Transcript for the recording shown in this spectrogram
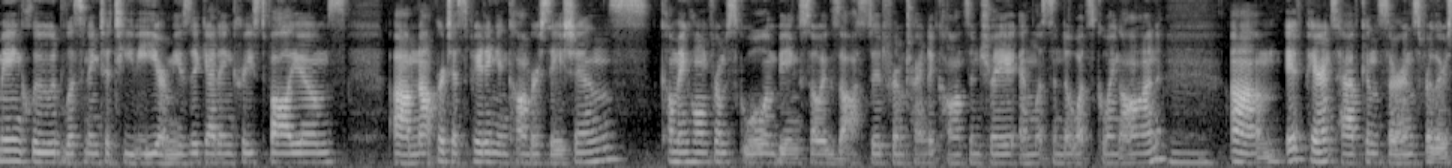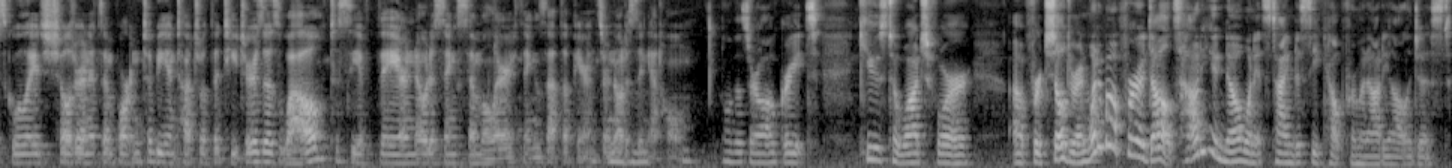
may include listening to TV or music at increased volumes, um, not participating in conversations, coming home from school and being so exhausted from trying to concentrate and listen to what's going on. Um, if parents have concerns for their school age children, it's important to be in touch with the teachers as well to see if they are noticing similar things that the parents are noticing at home. Well, those are all great cues to watch for uh, for children. What about for adults? How do you know when it's time to seek help from an audiologist?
